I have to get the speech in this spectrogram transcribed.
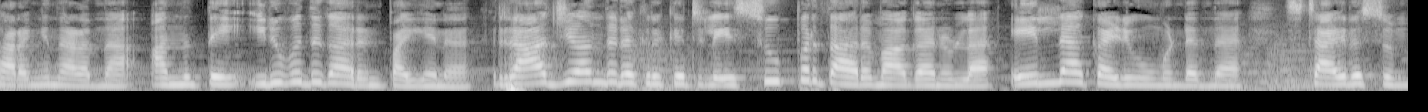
കറങ്ങി നടന്ന അന്നത്തെ ഇരുപതുകാരൻ പയ്യന് രാജ്യാന്തര ക്രിക്കറ്റിലെ സൂപ്പർ താരമാകാനുള്ള എല്ലാ കഴിവുമുണ്ടെന്ന് സ്റ്റൈറസും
